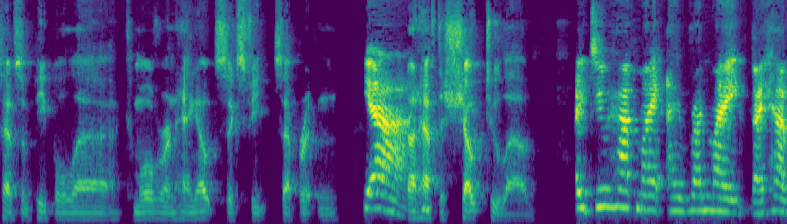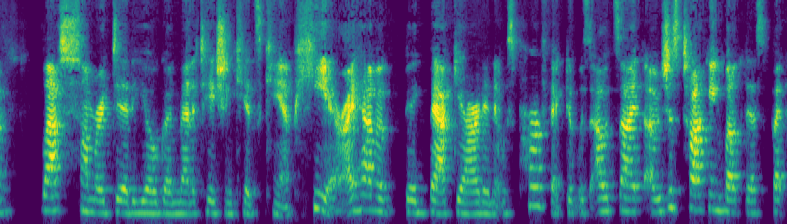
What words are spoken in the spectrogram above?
have some people uh, come over and hang out six feet separate and Yeah. not have to shout too loud. I do have my I run my I have last summer did a yoga and meditation kids camp here. I have a big backyard and it was perfect. It was outside. I was just talking about this, but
